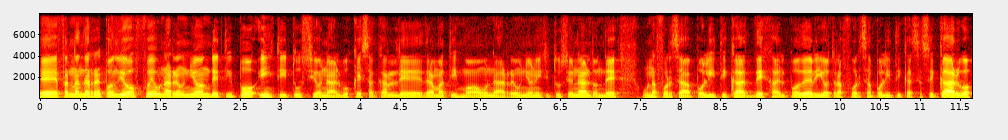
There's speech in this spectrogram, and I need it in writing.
eh, Fernández respondió, fue una reunión de tipo institucional. Busqué sacarle dramatismo a una reunión institucional donde una fuerza política deja el poder y otra fuerza política se hace cargo.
